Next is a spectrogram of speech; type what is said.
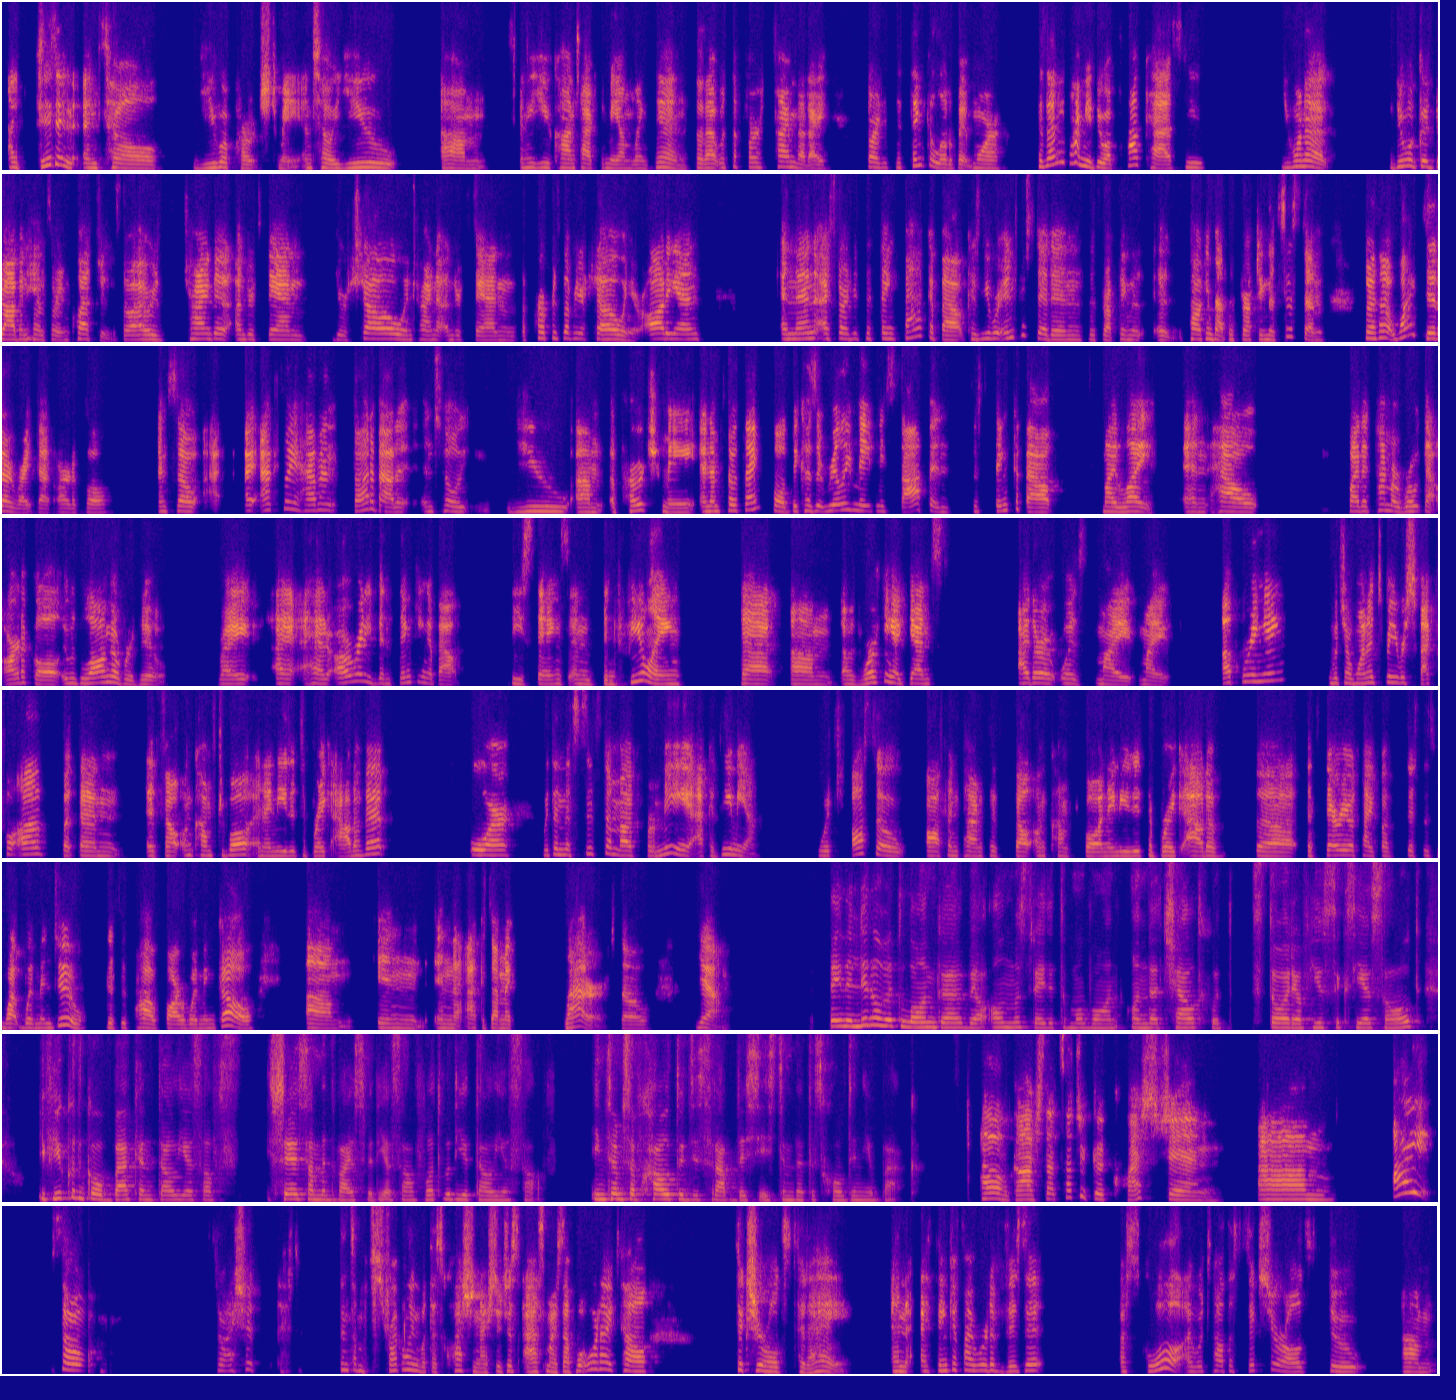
I didn't until you approached me until you um, and you contacted me on LinkedIn. So that was the first time that I started to think a little bit more. Because anytime you do a podcast, you you want to do a good job in answering questions. So I was trying to understand your show and trying to understand the purpose of your show and your audience. And then I started to think back about because you were interested in disrupting the uh, talking about disrupting the system. So I thought, why did I write that article? And so I, actually haven't thought about it until you um, approached me. And I'm so thankful because it really made me stop and just think about my life and how by the time I wrote that article, it was long overdue, right? I, I had already been thinking about these things and been feeling that um, I was working against either it was my my upbringing, which I wanted to be respectful of, but then it felt uncomfortable and I needed to break out of it, or within the system of for me academia, which also oftentimes has felt uncomfortable and I needed to break out of the, the stereotype of this is what women do, this is how far women go um, in in the academic ladder. So yeah. Staying a little bit longer, we are almost ready to move on on the childhood story of you six years old. If you could go back and tell yourself, share some advice with yourself, what would you tell yourself in terms of how to disrupt the system that is holding you back? Oh gosh, that's such a good question. Um, I so so I should since I'm struggling with this question, I should just ask myself, what would I tell six-year-olds today? And I think if I were to visit a school, I would tell the six-year-olds to um,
